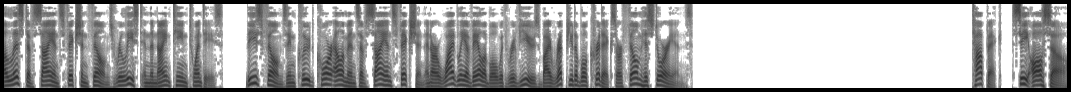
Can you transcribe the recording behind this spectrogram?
A list of science fiction films released in the 1920s. These films include core elements of science fiction and are widely available with reviews by reputable critics or film historians. Topic. See also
